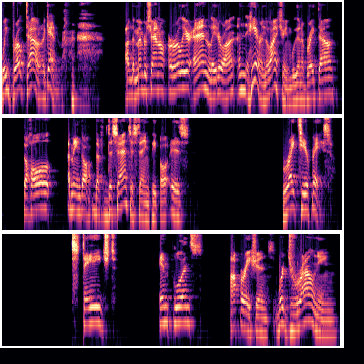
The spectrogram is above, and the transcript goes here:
We broke down again on the member channel earlier and later on, and here in the live stream, we're going to break down the whole. I mean, the the DeSantis thing, people, is right to your face. Staged influence operations. We're drowning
